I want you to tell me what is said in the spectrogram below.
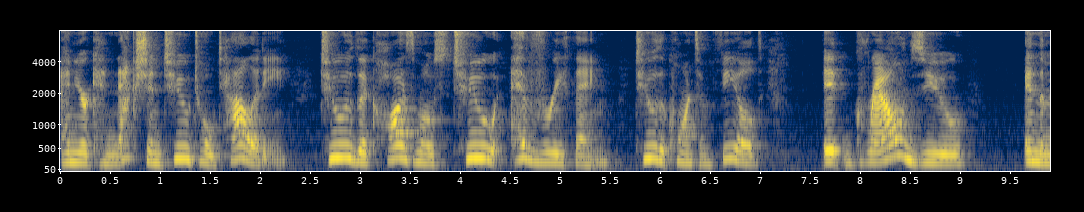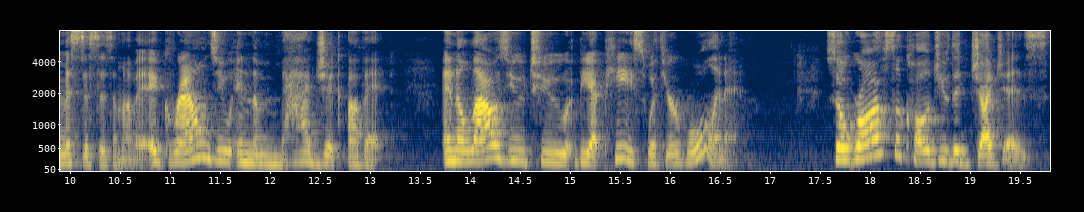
and your connection to totality to the cosmos, to everything, to the quantum field, it grounds you in the mysticism of it. It grounds you in the magic of it and allows you to be at peace with your role in it. So, Ra also called you the judges.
